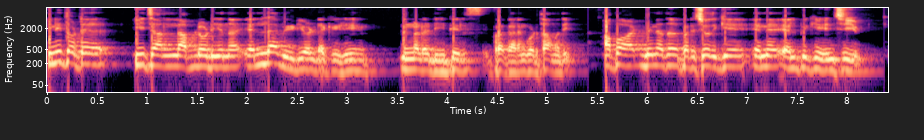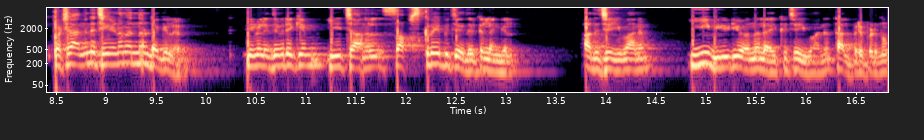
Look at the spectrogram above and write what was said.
ഇനി തൊട്ട് ഈ ചാനലിൽ അപ്ലോഡ് ചെയ്യുന്ന എല്ലാ വീഡിയോകളുടെ കീഴെയും നിങ്ങളുടെ ഡീറ്റെയിൽസ് ഇപ്രകാരം കൊടുത്താൽ മതി. അപ്പോൾ അഡ്മിൻ അത് പരിശോധിക്കുകയും എന്നെ ഏൽപ്പിക്കുകയും ചെയ്യും. പക്ഷെ അങ്ങനെ ചെയ്യണമെന്നുണ്ടെങ്കിൽ നിങ്ങൾ ഇതുവരേക്കും ഈ ചാനൽ സബ്സ്ക്രൈബ് ചെയ്തിട്ടില്ലെങ്കിൽ അത് ചെയ്യുവാനും ഈ വീഡിയോ ഒന്ന് ലൈക്ക് ചെയ്യുവാനും താല്പര്യപ്പെടുന്നു.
